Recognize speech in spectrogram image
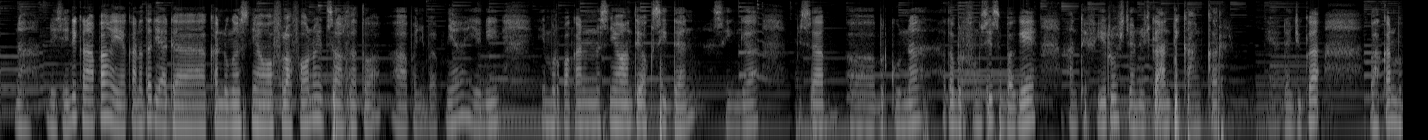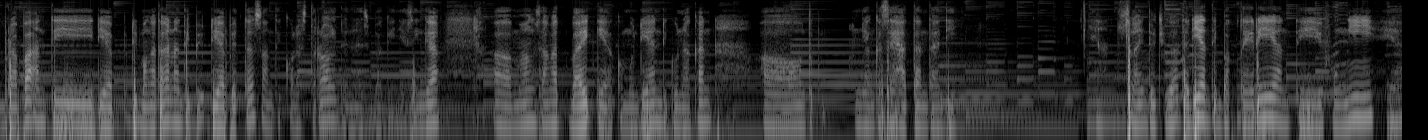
Nah, di sini kenapa ya? Karena tadi ada kandungan senyawa flavonoid salah satu uh, penyebabnya. Jadi ini merupakan senyawa antioksidan sehingga bisa uh, berguna atau berfungsi sebagai antivirus dan juga anti kanker. Dan juga bahkan beberapa anti diabetes mengatakan anti diabetes, anti kolesterol dan lain sebagainya. Sehingga uh, memang sangat baik ya kemudian digunakan uh, untuk yang kesehatan tadi. Ya, selain itu juga tadi antibakteri, anti fungi ya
